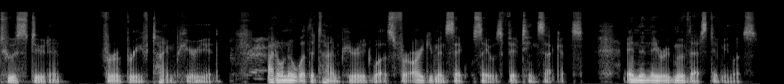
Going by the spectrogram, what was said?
to a student for a brief time period. I don't know what the time period was. For argument's sake, we'll say it was 15 seconds. And then they remove that stimulus.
